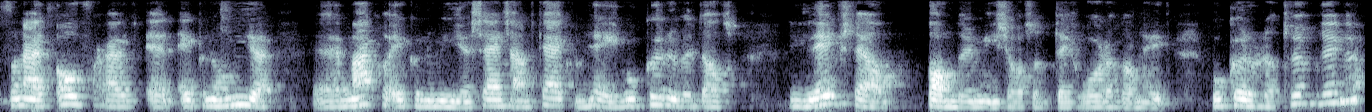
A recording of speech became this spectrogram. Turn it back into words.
vanuit overheid en economieën, eh, macro-economieën, zijn ze aan het kijken van hey, hoe kunnen we dat, die leefstijlpandemie, zoals het tegenwoordig dan heet, hoe kunnen we dat terugbrengen?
